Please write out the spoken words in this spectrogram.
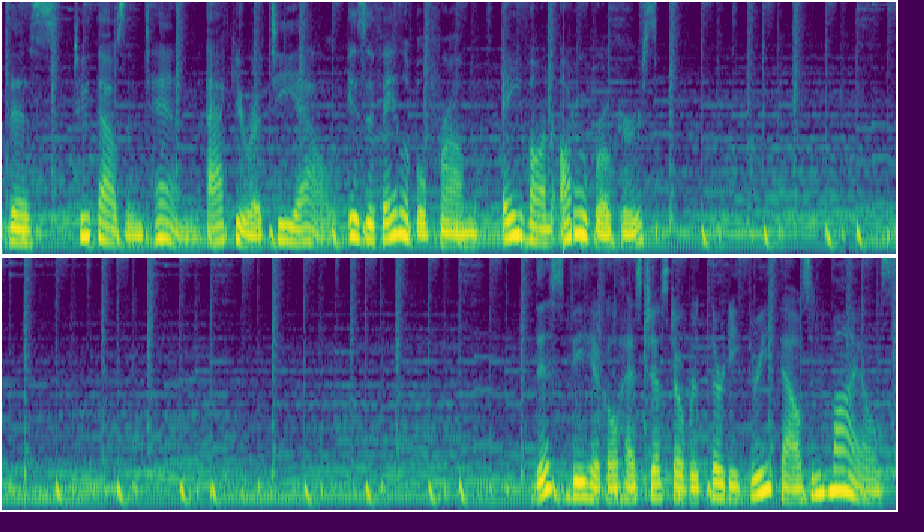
This 2010 Acura TL is available from Avon Auto Brokers. This vehicle has just over 33,000 miles.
